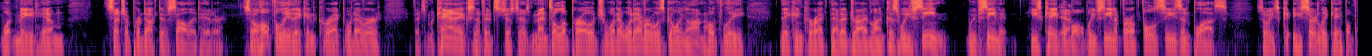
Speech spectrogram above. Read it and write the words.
what made him such a productive, solid hitter. So hopefully they can correct whatever, if it's mechanics, if it's just his mental approach, what- whatever was going on. Hopefully they can correct that at Driveline because we've seen we've seen it. He's capable. We've seen it for a full season plus. So he's he's certainly capable.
